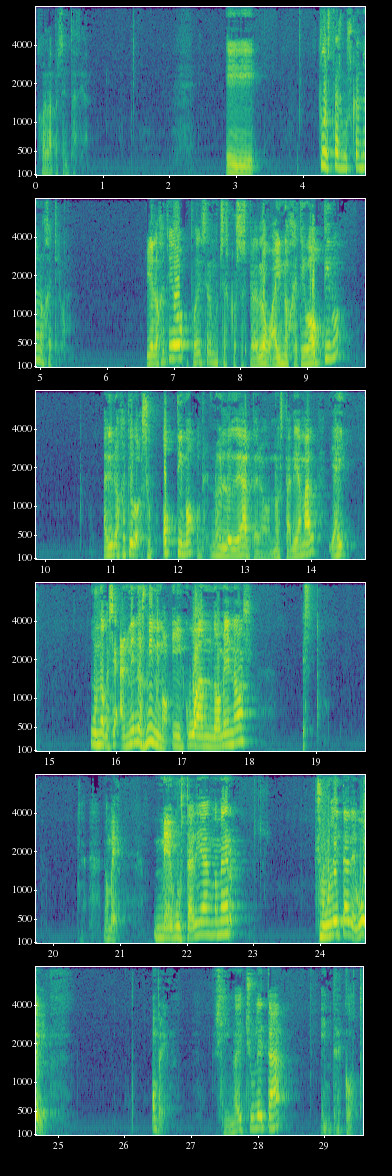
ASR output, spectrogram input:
con la presentación. Y tú estás buscando un objetivo. Y el objetivo pueden ser muchas cosas, pero luego hay un objetivo óptimo, hay un objetivo subóptimo, hombre, no es lo ideal, pero no estaría mal, y hay uno que sea al menos mínimo y cuando menos esto. No, hombre, me gustaría comer chuleta de buey. Hombre, si no hay chuleta, entrecot.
